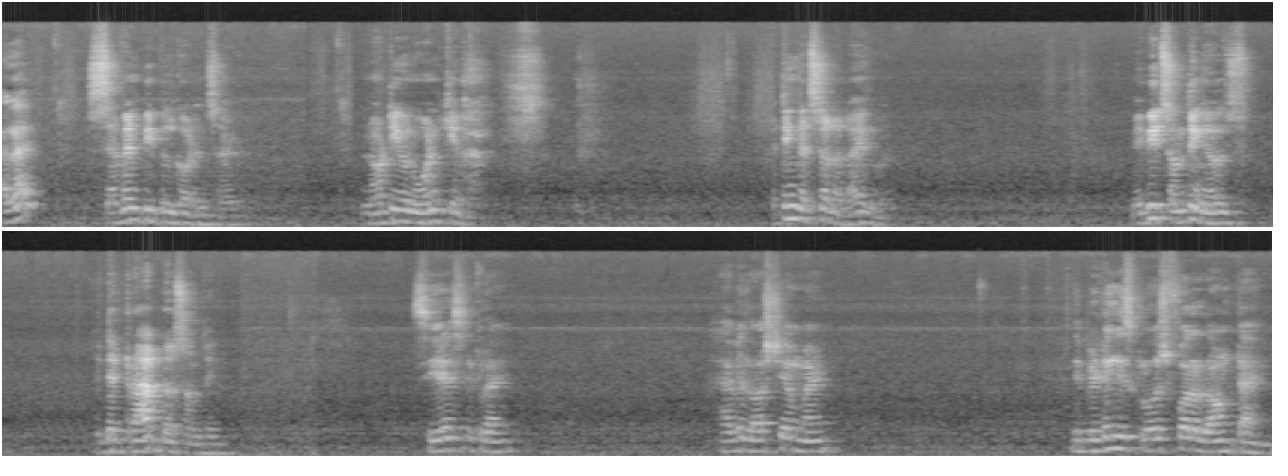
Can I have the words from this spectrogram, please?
Alive? Seven people got inside. Not even one came. I think they're still alive, man. Maybe it's something else. Like they're trapped or something. Seriously, Kline? Have you lost your mind? The building is closed for a long time.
